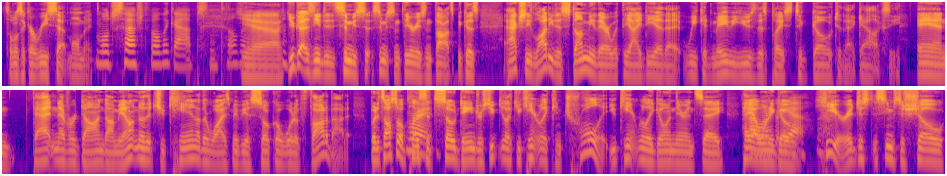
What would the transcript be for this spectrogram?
it's almost like a reset moment. We'll just have to fill the gaps until then. yeah, you guys need to send me send me some theories and thoughts because actually Lottie just stunned me there with the idea that we could maybe use this place to go to that galaxy, and that never dawned on me. I don't know that you can, otherwise maybe Ahsoka would have thought about it. But it's also a place Right. that's so dangerous. You like you can't really control it. You can't really go in there and say, "Hey, I, I want to go yeah. here." It just it seems to show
